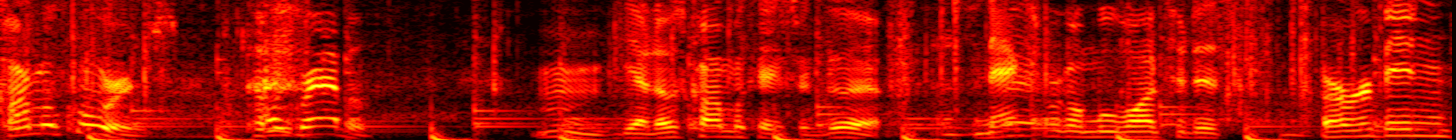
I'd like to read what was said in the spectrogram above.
Caramel corns. Come and grab them. Mm, yeah, those caramel cakes are good. It's Next, good. we're gonna move on to this bourbon.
